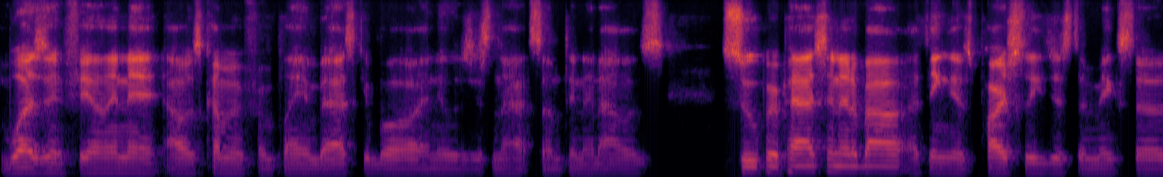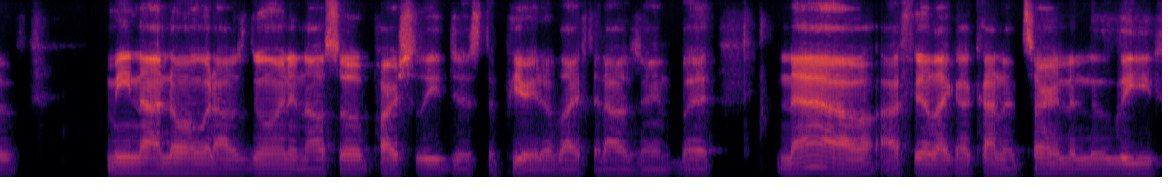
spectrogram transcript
wasn't feeling it. I was coming from playing basketball and it was just not something that I was super passionate about. I think it's partially just a mix of me not knowing what I was doing and also partially just the period of life that I was in. But now I feel like I kind of turned a new leaf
